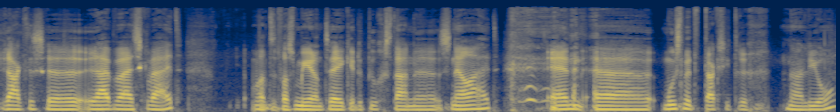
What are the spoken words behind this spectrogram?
raakte ze rijbewijs kwijt. Want het was meer dan twee keer de toegestane snelheid. En eh, moest met de taxi terug naar Lyon.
